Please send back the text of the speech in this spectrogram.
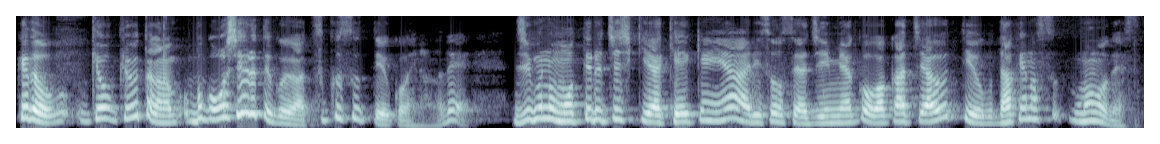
けど、今日、今日言ったかな、僕教えるっていう声は尽くすっていう声なので、自分の持ってる知識や経験やリソースや人脈を分かち合うっていうだけのものです。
